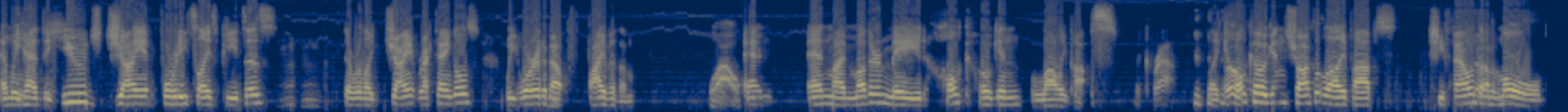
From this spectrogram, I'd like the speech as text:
and we had the huge, giant forty slice pizzas that were like giant rectangles. We ordered about five of them, Wow. and and my mother made Hulk Hogan lollipops, The crap. like Oh. Hulk Hogan chocolate lollipops. She found a mold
